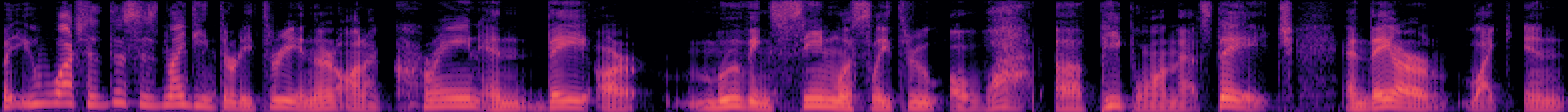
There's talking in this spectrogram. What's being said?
But you watch it, this is 1933, and they're on a crane and they are moving seamlessly through a lot of people on that stage. And they are like in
